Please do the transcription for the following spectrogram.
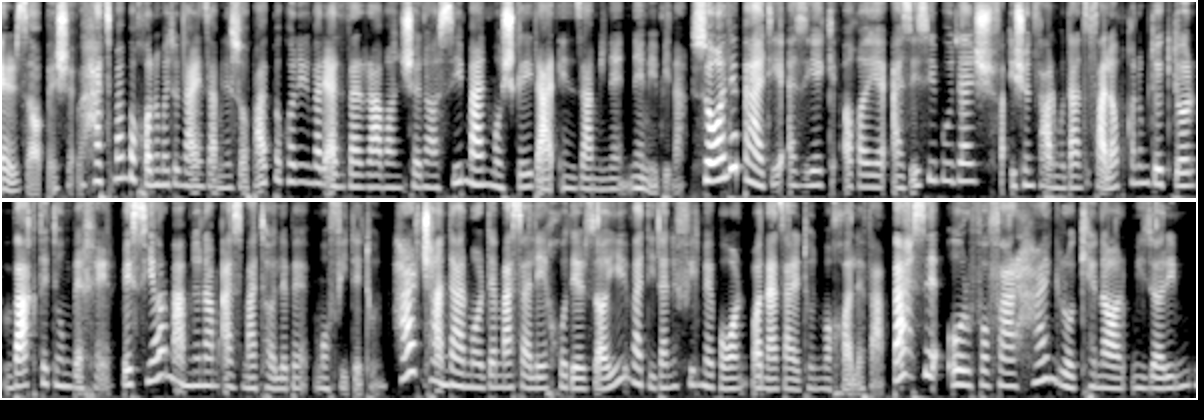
ارضا بشه. حتما با خانومتون در این زمینه صحبت بکنید بکنین ولی از نظر روانشناسی من مشکلی در این زمینه نمی‌بینم. سوال بعدی از یک آقای عزیزی بودش. ایشون فرمودن سلام خانم دکتر وقتتون بخیر. بسیار ممنونم از مطالب مفیدتون. هر چند در مورد مسئله خودارضایی و دیدن فیلم برن با نظرتون مخالفم. بحث عرف و فرهنگ رو کنار می‌ذاریم.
